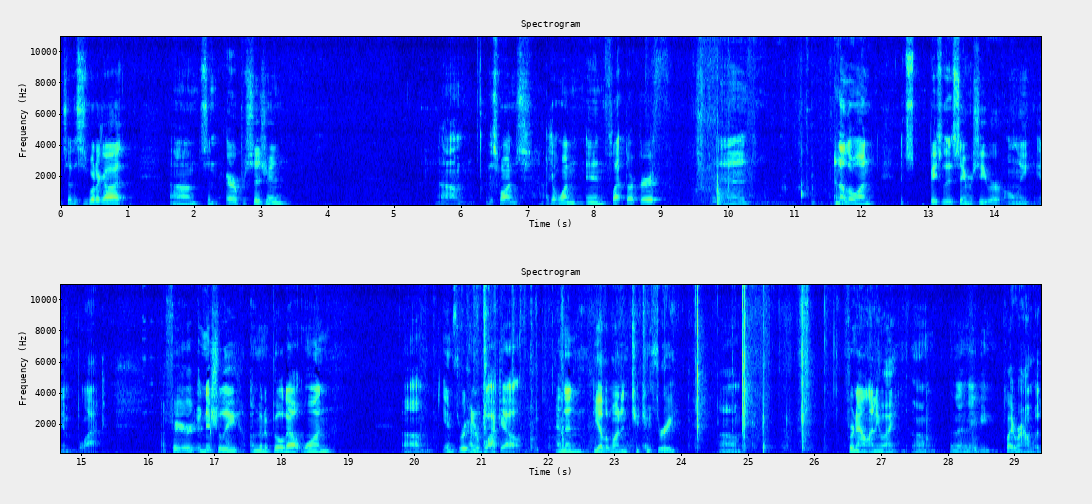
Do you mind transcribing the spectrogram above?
so this is what I got. Um, it's an Aero Precision um, this one's, I got one in flat dark earth and another one, it's basically the same receiver, only in black. I figured initially I'm gonna build out one um, in 300 blackout, and then the other one in 223. Um, for now, anyway. Um, and then maybe play around with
